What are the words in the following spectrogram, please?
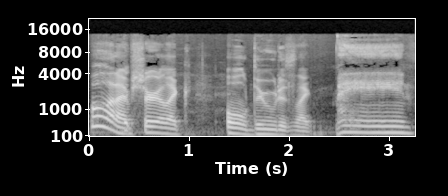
Well, and I'm sure like old dude is like, man,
